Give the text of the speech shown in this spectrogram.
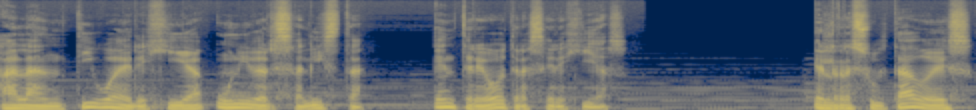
a la antigua herejía universalista, entre otras herejías. El resultado es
